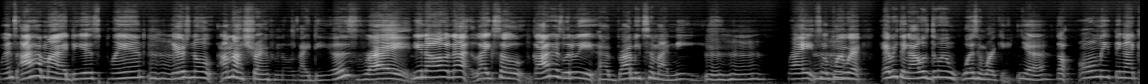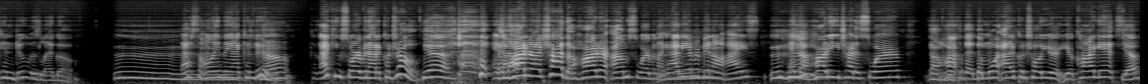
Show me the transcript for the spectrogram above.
once I have my ideas planned, Mhm. there's no I'm not straying from those ideas. Right. You know, not like so. God has literally have brought me to my knees, Mm-hmm. right? To a point where everything I was doing wasn't working. Yeah. The only thing I can do is let go. Mm. That's the only thing I can do. Yeah. Cause I keep swerving out of control. Yeah. and, And the I- harder I try, the harder I'm swerving. Like, have you ever been on ice? Mm-hmm. And the harder you try to swerve, the hard, the, the more out of control your your car gets. yeah.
